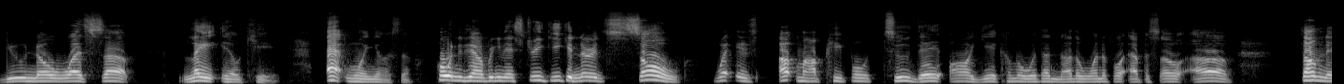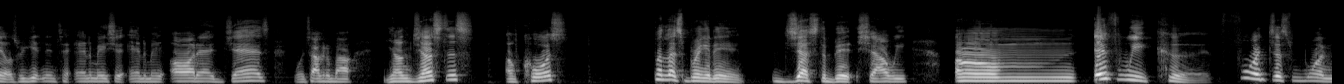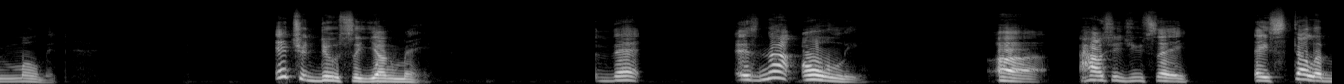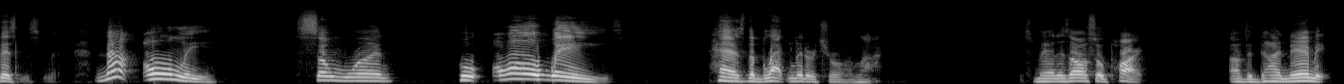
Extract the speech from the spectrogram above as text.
You know what's up. Late ill kid. At one youngster. Holding it down, bringing that street geek and nerd soul. What is up, my people? Today, all year, coming with another wonderful episode of Thumbnails. We're getting into animation, anime, all that jazz. We're talking about Young Justice, of course. But let's bring it in just a bit, shall we? Um, if we could, for just one moment, introduce a young man that is not only uh how should you say a stellar businessman not only someone who always has the black literature on lock. This man is also part of the dynamic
